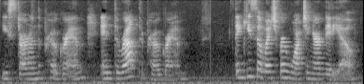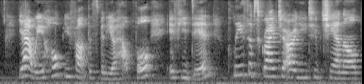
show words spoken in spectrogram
you start on the program and throughout the program. Thank you so much for watching our video yeah, we hope you found this video helpful. If you did, please subscribe to our YouTube channel.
